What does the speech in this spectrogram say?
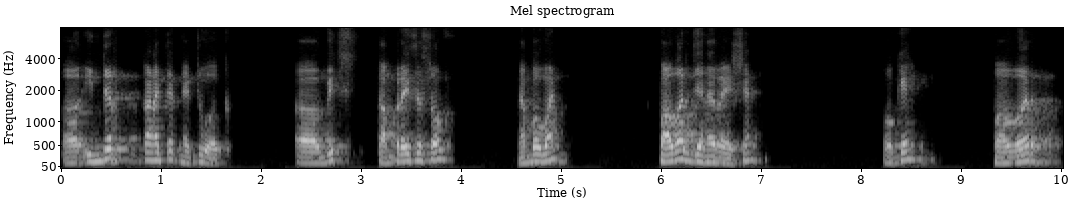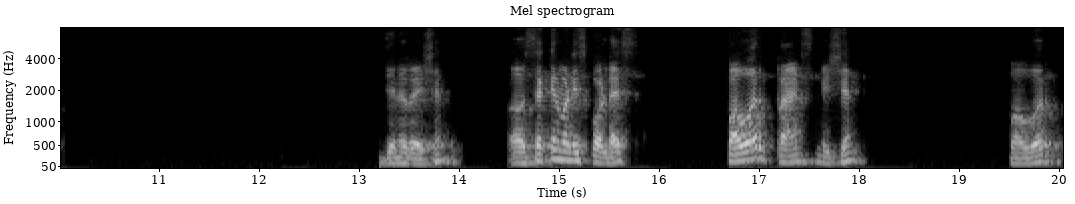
uh, interconnected network uh, which comprises of number one power generation okay power generation. Uh, second one is called as power transmission. Power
